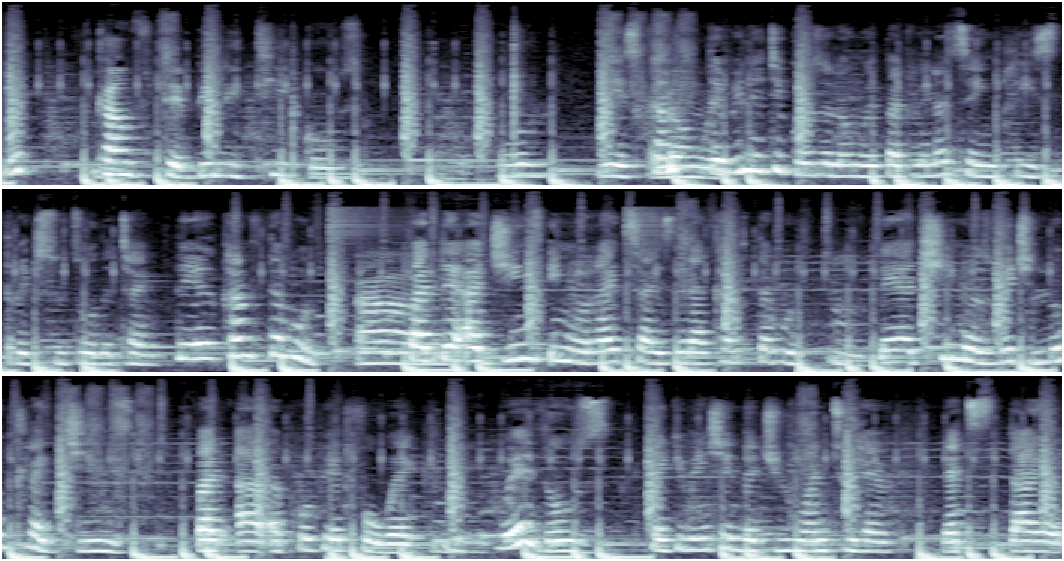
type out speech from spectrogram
Yep. Comfortability goes a whole Yes, a long way. comfortability goes a long way, but we're not saying please strike suits all the time. They're comfortable, um, but there are jeans in your right size that are comfortable. Mm. There are chinos which look like jeans but are appropriate for work. Mm. Wear those. Like you mentioned that you want to have that style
